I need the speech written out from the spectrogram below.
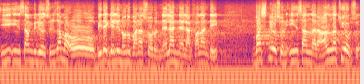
iyi insan biliyorsunuz ama o bir de gelin onu bana sorun neler neler falan deyip başlıyorsun insanlara anlatıyorsun.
